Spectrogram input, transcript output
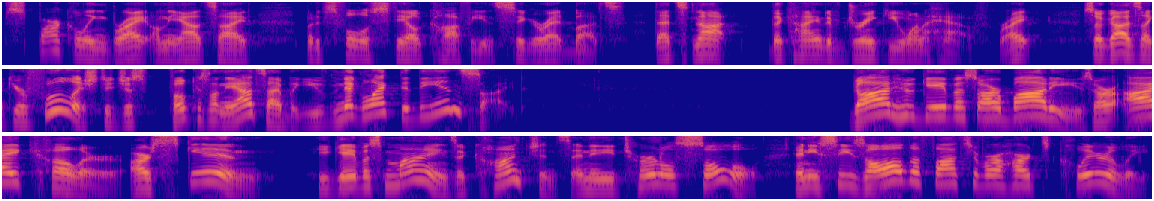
sparkling bright on the outside, but it's full of stale coffee and cigarette butts. That's not the kind of drink you want to have, right? So God's like, you're foolish to just focus on the outside, but you've neglected the inside. God, who gave us our bodies, our eye color, our skin, He gave us minds, a conscience, and an eternal soul. And He sees all the thoughts of our hearts clearly.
